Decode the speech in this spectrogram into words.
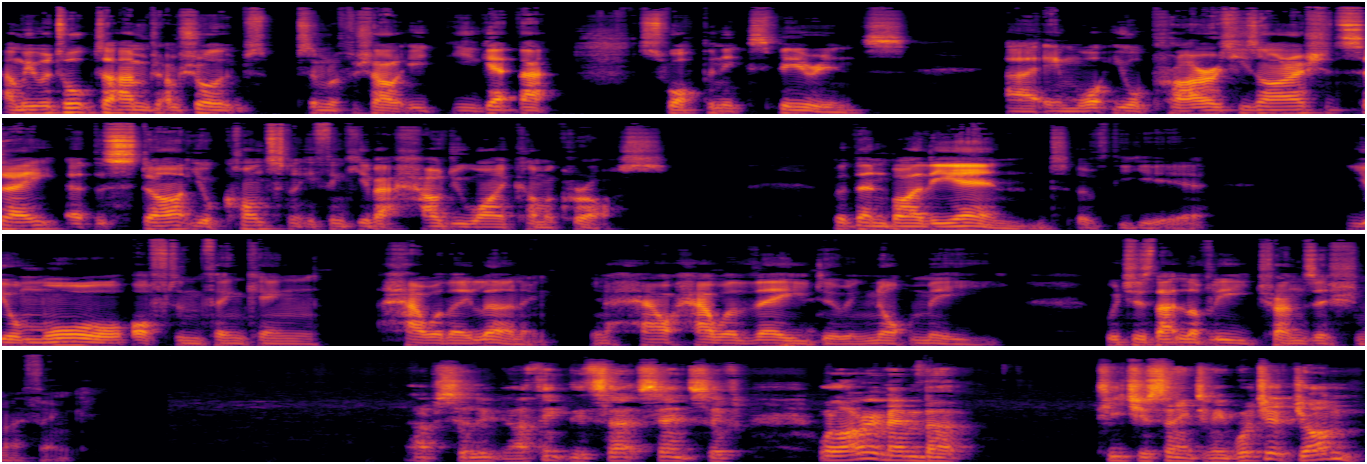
And we were talked to i'm, I'm sure it was similar for charlotte you, you get that swap and experience uh, in what your priorities are i should say. At the start you're constantly thinking about how do i come across? But then by the end of the year you're more often thinking how are they learning? You know, how how are they doing, not me? Which is that lovely transition, I think. Absolutely, I think it's that sense of. Well, I remember teachers saying to me, "Well, John,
